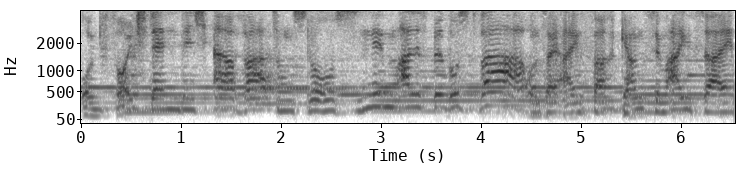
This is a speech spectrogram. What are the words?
und vollständig erwartungslos. Nimm alles bewusst wahr und sei einfach ganz im Einssein.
